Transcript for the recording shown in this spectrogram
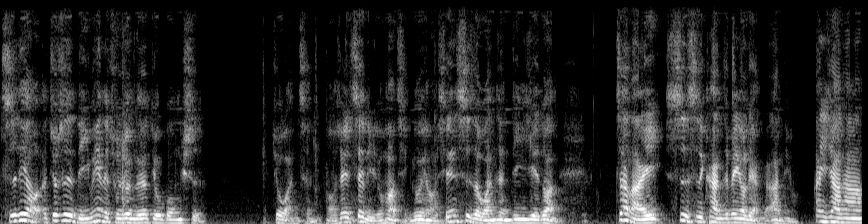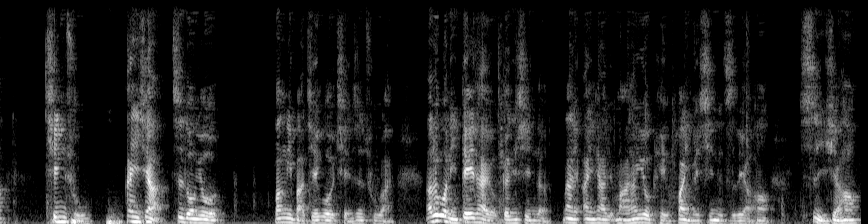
资料就是里面的储存格丢公式就完成好，所以这里的话，请各位哈，先试着完成第一阶段，再来试试看。这边有两个按钮，按一下它清除，按一下自动又帮你把结果显示出来。那如果你 data 有更新的，那你按一下马上又可以换一个新的资料哈，试一下哈。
